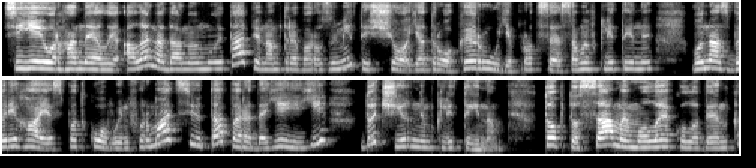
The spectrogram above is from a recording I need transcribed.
цієї органели, але на даному етапі нам треба розуміти, що ядро керує процесами в клітини, вона зберігає спадкову інформацію та передає її дочірним клітинам. Тобто саме молекула ДНК,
